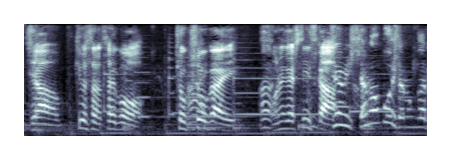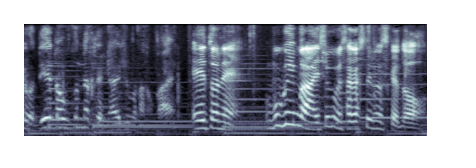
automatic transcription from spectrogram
じゃあ、キヨさん最後、曲紹介、はい。お願いしていいですか？ちなみにシャノンボーイシャノンガールはデータ送んなくて大丈夫なのかい？えっ、ー、とね、僕今一生懸命探してるんですけど、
